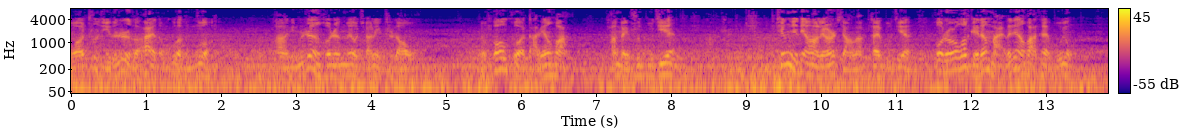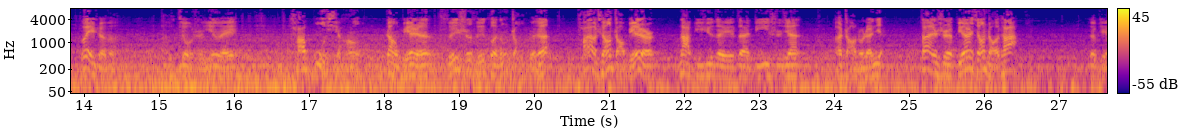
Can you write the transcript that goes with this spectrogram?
我自己的日子爱怎么过怎么过啊，你们任何人没有权利指导我。包括打电话，他每次不接，听见电话铃响了他也不接，或者说我给他买了电话他也不用，为什么？就是因为他不想让别人随时随刻能找着他，他要想找别人，那必须得在第一时间啊找着人家，但是别人想找他，对不起，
